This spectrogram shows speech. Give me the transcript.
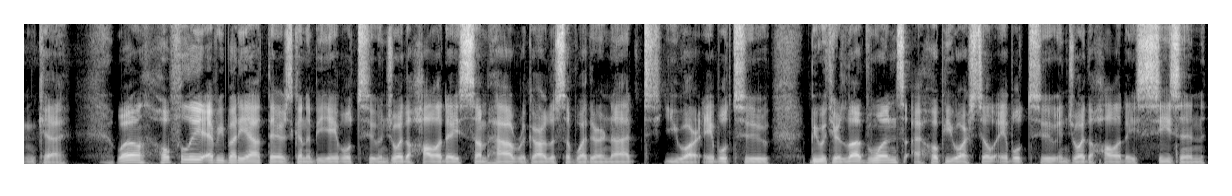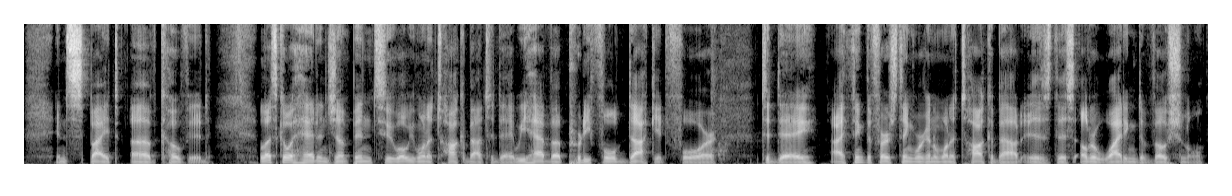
Okay. Well, hopefully everybody out there is going to be able to enjoy the holiday somehow, regardless of whether or not you are able to be with your loved ones. I hope you are still able to enjoy the holiday season in spite of COVID. Let's go ahead and jump into what we want to talk about today. We have a pretty full docket for today. I think the first thing we're going to want to talk about is this Elder Whiting devotional.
